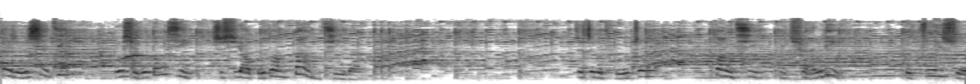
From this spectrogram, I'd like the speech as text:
在人世间，有许多东西是需要不断放弃的。在这个途中，放弃与权力的追随，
